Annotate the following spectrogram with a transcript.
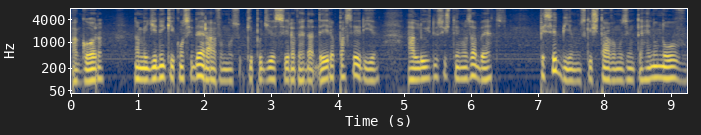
Agora, na medida em que considerávamos o que podia ser a verdadeira parceria à luz dos sistemas abertos, percebíamos que estávamos em um terreno novo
